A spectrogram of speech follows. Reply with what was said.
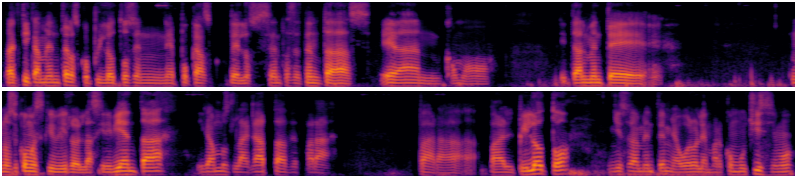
prácticamente los copilotos en épocas de los 60, 70 eran como literalmente, no sé cómo escribirlo, la sirvienta, digamos la gata de, para, para, para, el piloto. Y eso obviamente mi abuelo le marcó muchísimo.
